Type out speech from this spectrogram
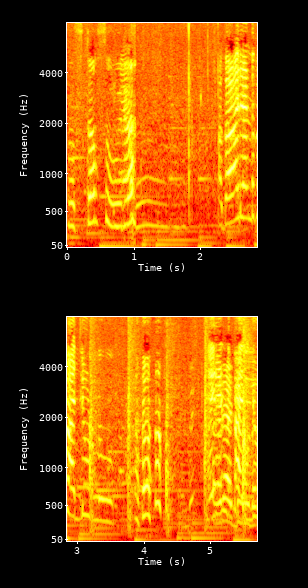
സിസ്റ്റർ സൂര്യ. അതാ രണ്ട് പെർസെന്റേജ് രണ്ട് അതോ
